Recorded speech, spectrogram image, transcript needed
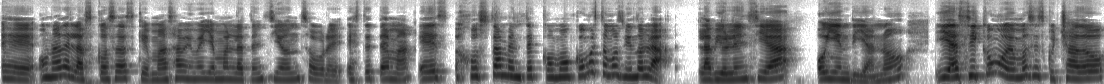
eh, una de las cosas que más a mí me llaman la atención sobre este tema es justamente cómo, cómo estamos viendo la, la violencia hoy en día, ¿no? Y así como hemos escuchado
